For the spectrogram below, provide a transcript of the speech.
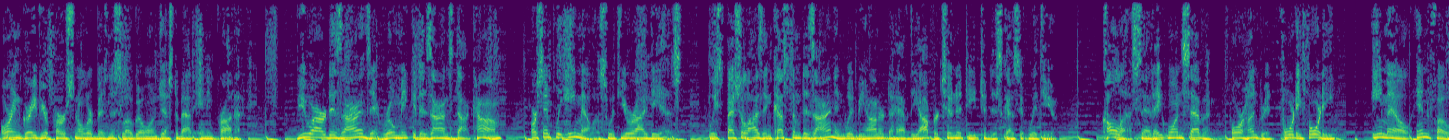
or engrave your personal or business logo on just about any product. View our designs at romikadesigns.com or simply email us with your ideas. We specialize in custom design and would be honored to have the opportunity to discuss it with you. Call us at 817-400-4040, email info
